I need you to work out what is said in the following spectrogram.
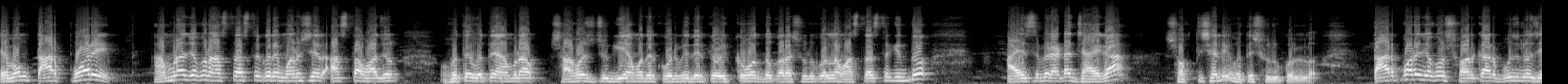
এবং তারপরে আমরা যখন আস্তে আস্তে করে মানুষের আস্থা ভাজন, হতে হতে আমরা সাহস জুগিয়ে আমাদের কর্মীদেরকে ঐক্যবদ্ধ করা শুরু করলাম, আস্তে আস্তে কিন্তু আইএসএফের একটা জায়গা শক্তিশালী হতে শুরু করল। তারপরে যখন সরকার বুঝলো যে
